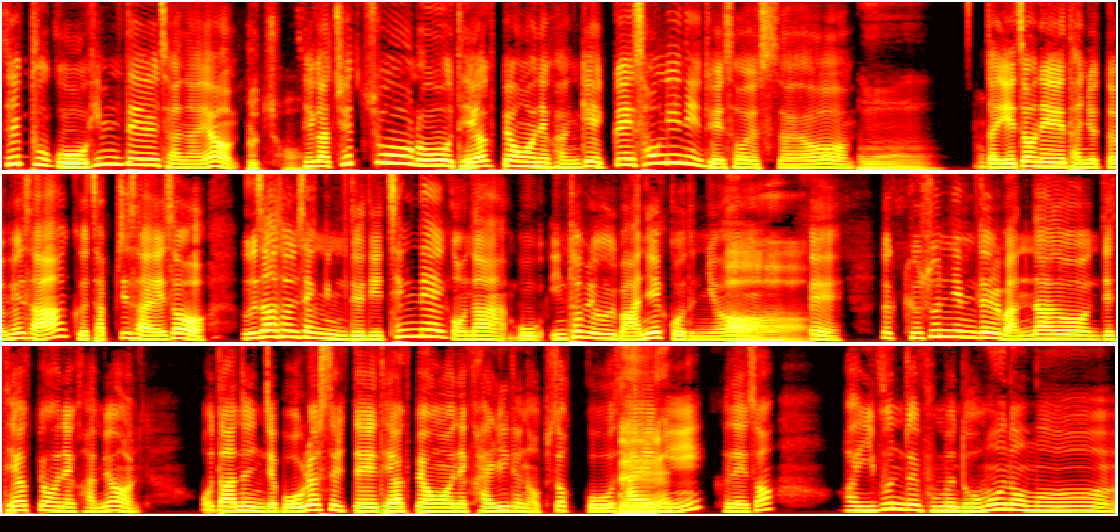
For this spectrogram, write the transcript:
슬프고 힘들잖아요. 그렇죠. 제가 최초로 대학병원에 간 게 꽤 성인이 돼서였어요. 어. 그러니까 예전에 다녔던 회사 그 잡지사에서 의사 선생님들이 책 내거나 뭐 인터뷰를 많이 했거든요. 아. 예. 그래서 교수님들 만나러 이제 대학병원에 가면 어, 나는 이제 뭐 어렸을 때 대학병원에 갈 일은 없었고 네. 다행히 그래서 아 이분들 보면 너무 너무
